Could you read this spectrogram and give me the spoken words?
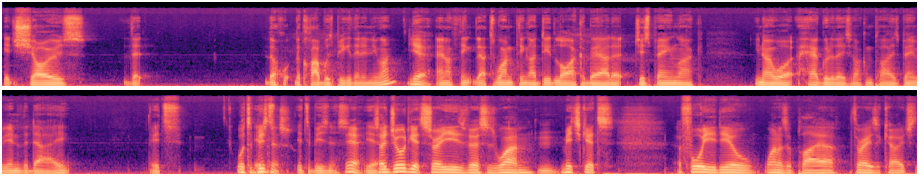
it shows that the the club was bigger than anyone. Yeah. and I think that's one thing I did like about it, just being like, you know what, how good are these fucking players? But at the end of the day, it's Well, it's a it's- business. It's, a business. Yeah. yeah. So George gets three years versus one. Mm. Mitch gets a four year deal, one as a player, three as a coach,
